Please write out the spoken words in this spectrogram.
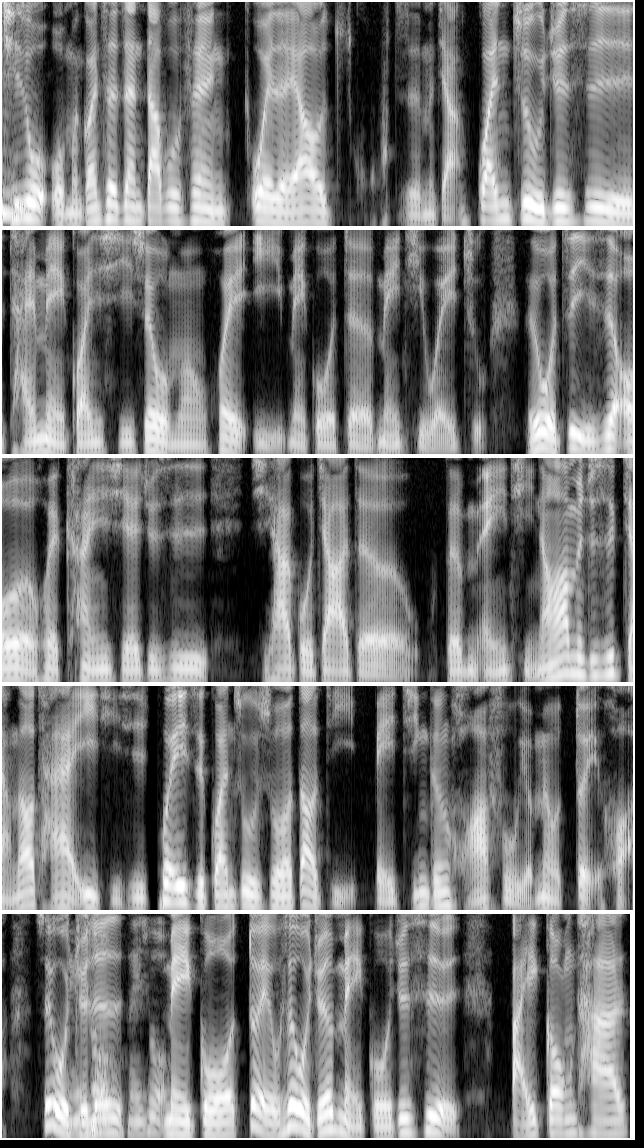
其实我们观测站大部分为了要怎么讲关注就是台美关系，所以我们会以美国的媒体为主。可是我自己是偶尔会看一些就是其他国家的。的媒体，然后他们就是讲到台海议题，是会一直关注说，到底北京跟华府有没有对话？所以我觉得，美国对，所以我觉得美国就是白宫，他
